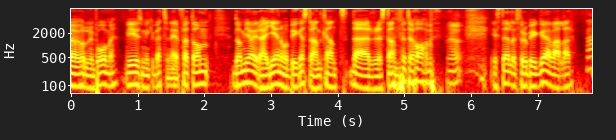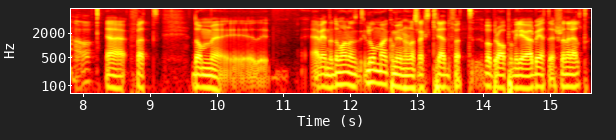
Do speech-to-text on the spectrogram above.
vad håller ni på med? Vi är ju så mycket bättre än er. För att de, de gör ju det här genom att bygga strandkant där strand möter hav Ja. istället för att bygga vallar. Jaha. Eh, för att de, eh, jag vet inte, de har någon, Lomma kommun har någon slags cred för att vara bra på miljöarbete generellt.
